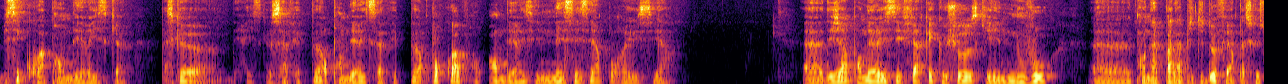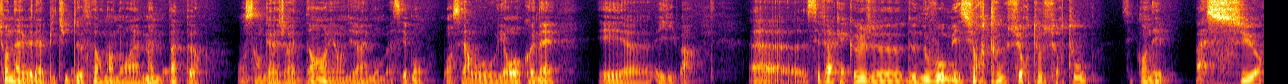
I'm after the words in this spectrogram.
mais c'est quoi prendre des risques? Parce que ça fait peur. Prendre des risques, ça fait peur. Pourquoi prendre des risques est nécessaire pour réussir? Déjà, prendre des risques, c'est faire quelque chose qui est nouveau, qu'on n'a pas l'habitude de faire. Parce que si on avait l'habitude de faire, on n'en aurait même pas peur. On s'engagerait dedans et on dirait, bon, bah, c'est bon, mon cerveau, il reconnaît et, euh, il y va. Euh, c'est faire quelque chose de nouveau, mais surtout, surtout, surtout, c'est qu'on n'est pas sûr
